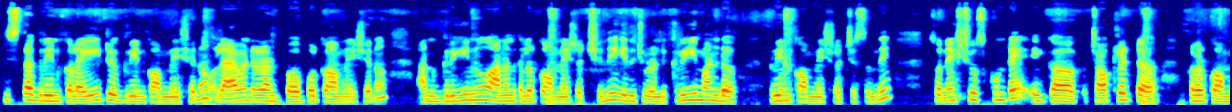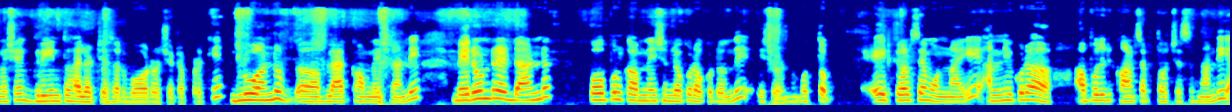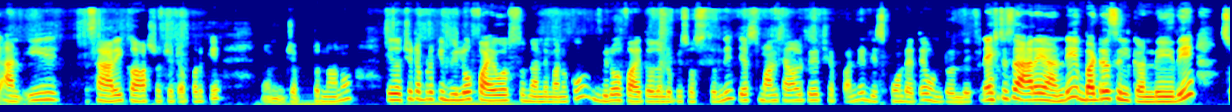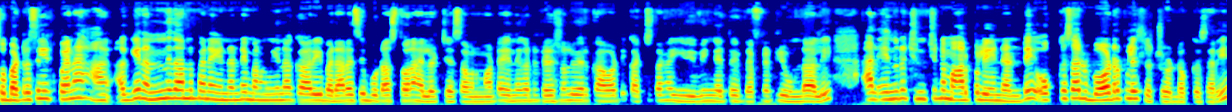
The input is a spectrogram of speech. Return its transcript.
pista green light green combination lavender and purple combination and green Anand colour combination వచ్చింది. ఇది చూడండి క్రీమ్ అండ్ గ్రీన్ కాంబినేషన్ వచ్చేసింది. సో నెక్స్ట్ చూసుకుంటే ఇంకా చాక్లెట్ కలర్ కాంబినేషన్ గ్రీన్తో హైలైట్ చేశారు బార్డర్ వచ్చేటప్పటికి. బ్లూ అండ్ బ్లాక్ కాంబినేషన్ అండి. మెరూన్ రెడ్ అండ్ పర్పుల్ కాంబినేషన్లో కూడా ఒకటి ఉంది. ఇది చూడండి మొత్తం ఎయిట్ కలర్స్ ఏమి ఉన్నాయి. అన్ని కూడా ఆపోజిట్ కాన్సెప్ట్తో వచ్చేసిందండి. అండ్ ఈ శారీ కాస్ట్ వచ్చేటప్పటికి నేను చెప్తున్నాను ఇది వచ్చేటప్పటికి బిలో ఫైవ్ వస్తుందండి మనకు. బిలో ఫైవ్ థౌసండ్ రూపీస్ వస్తుంది. జస్ట్ మన ఛానల్ పేరు చెప్పండి డిస్కౌంట్ అయితే ఉంటుంది. నెక్స్ట్ సారీ అండి బటర్ సిల్క్ అండి ఇది. సో బటర్ సిల్క్ పైన అగైన్ అన్ని దానిపైన ఏంటంటే మనం మీనాకారి బనారసి బుటాస్ తోనే హైలైట్ చేస్తాం అనమాట ఎందుకంటే ట్రెడిషనల్ వేర్ కాబట్టి ఖచ్చితంగా ఈ వివింగ్ అయితే డెఫినెట్లీ ఉండాలి. అండ్ ఇందులో చిన్న చిన్న మార్పులు ఏంటంటే ఒక్కసారి బార్డర్ ప్లేస్లో చూడండి ఒక్కసారి.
